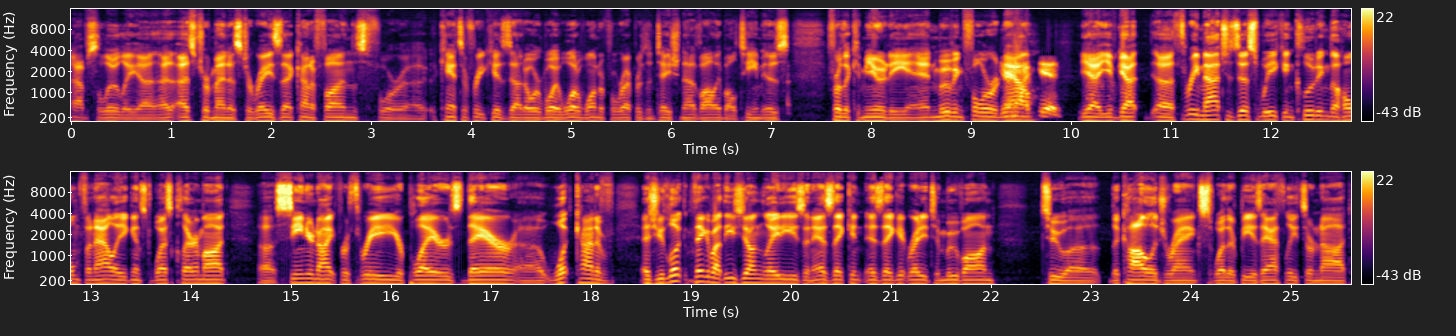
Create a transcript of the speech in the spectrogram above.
Absolutely, uh, that's tremendous to raise that kind of funds for uh, cancerfreekids.org. Boy, what a wonderful representation that volleyball team is for the community. And moving forward You're now, yeah, you've got uh, three matches this week, including the home finale against West Clermont. Uh, senior night for three of your players there. Uh, what kind of, as you look, think about these young ladies, and as they can, as they get ready to move on to uh, the college ranks, whether it be as athletes or not.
